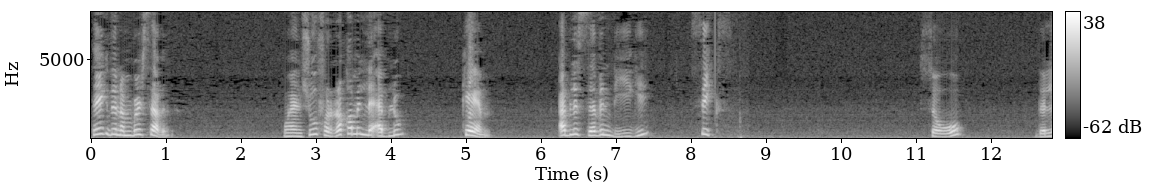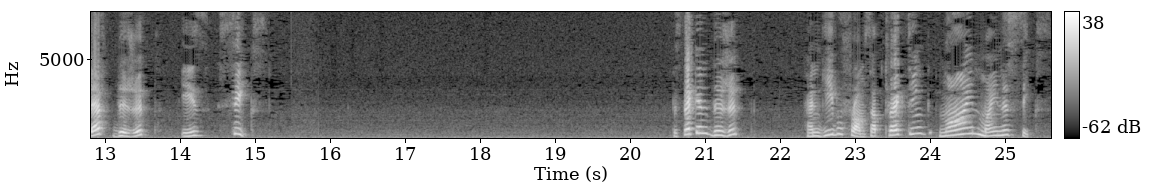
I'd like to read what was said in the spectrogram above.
Take the number 7 وهنشوف الرقم اللي قبله كام قبل ال 7 بيجي 6 So the left digit is 6 The second digit هنجيبه from subtracting 9 minus 6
